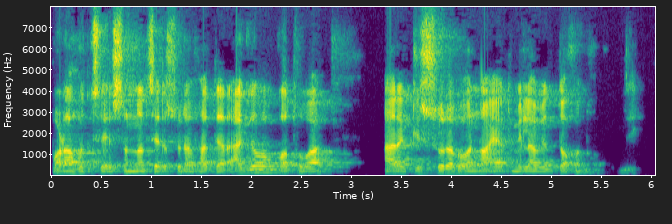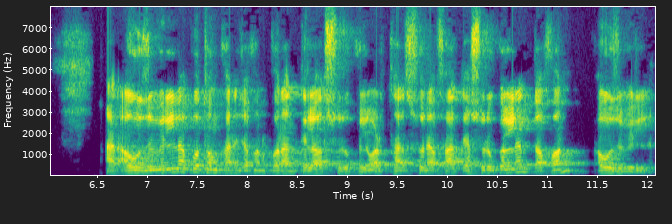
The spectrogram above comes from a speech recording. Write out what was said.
পড়া হচ্ছে সন্ন্যত ছেড়ে সুরা ফাতিহার আগেও হোক অথবা আর একটি সুরা বা অন্য আয়াত মিলাবেন তখন জি। আর আউজুবিল্লাহ প্রথমখানে যখন কোরআন তেলাওয়াত শুরু করলেন, অর্থাৎ সুরা ফাতিহা শুরু করলেন, তখন আউজুবিল্লাহ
